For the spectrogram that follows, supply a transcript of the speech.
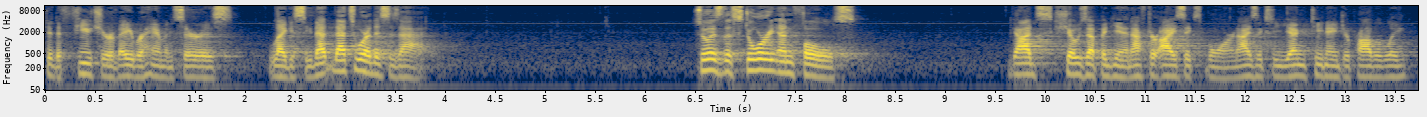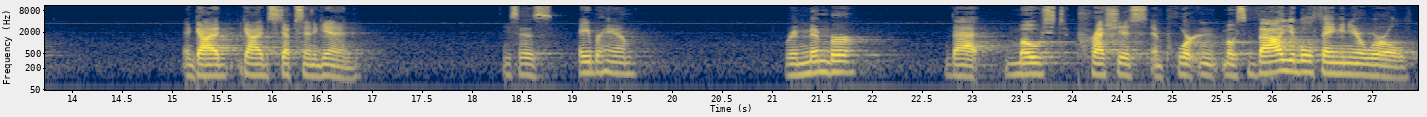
to the future of Abraham and Sarah's legacy, that, that's where this is at. So as the story unfolds, God shows up again after Isaac's born. Isaac's a young teenager, probably. And God, God steps in again. He says, Abraham, remember that most precious, important, most valuable thing in your world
